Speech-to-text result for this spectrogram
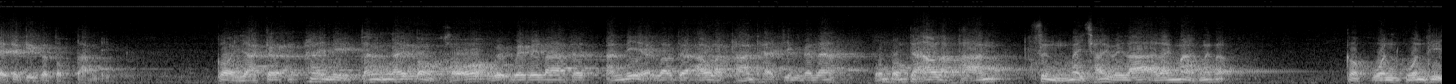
รษฐกิจก็ตกต่ำอีก ก็อยากจะให้นี่ทั้งไงต้องขอเวเวลาจะอันนี้เราจะเอาหลักฐานแท้จริงกันนะผมผมจะเอาหลักฐาน ซึ่งไม่ใช้เวลาอะไรมากนะครับ ก็ควรควรที่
